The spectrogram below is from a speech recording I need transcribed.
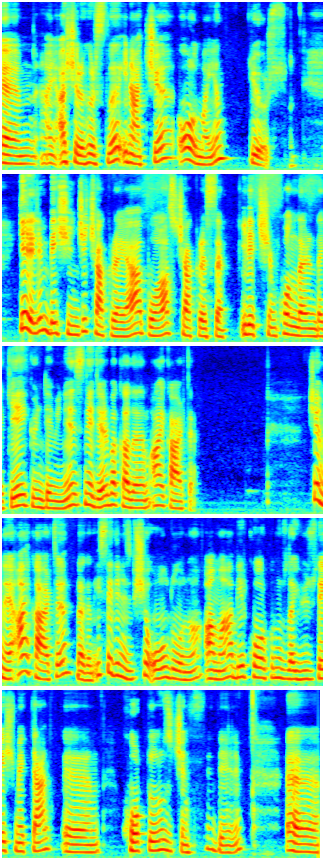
e, hani aşırı hırslı, inatçı olmayın diyoruz. Gelelim 5. çakraya, boğaz çakrası. İletişim konularındaki gündeminiz nedir bakalım ay kartı. Şimdi ay kartı bakın istediğiniz bir şey olduğunu ama bir korkunuzla yüzleşmekten e, korktuğunuz için diyelim e,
